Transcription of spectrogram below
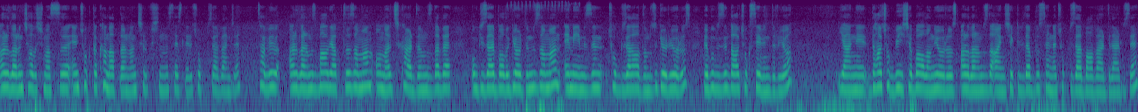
Arıların çalışması, en çok da kanatlarının çırpışının sesleri çok güzel bence. Tabii arılarımız bal yaptığı zaman onları çıkardığımızda ve o güzel balı gördüğümüz zaman emeğimizin çok güzel aldığımızı görüyoruz ve bu bizi daha çok sevindiriyor. Yani daha çok bir işe bağlanıyoruz. Arılarımız da aynı şekilde bu sene çok güzel bal verdiler bize.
